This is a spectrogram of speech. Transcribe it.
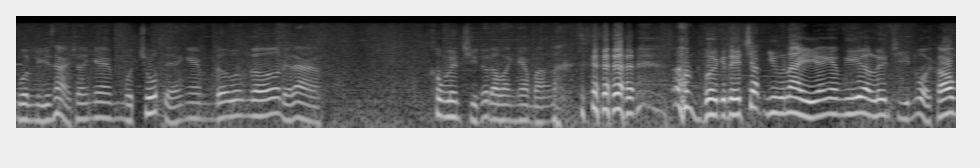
muốn lý giải cho anh em một chút để anh em đỡ bỡ ngỡ Đấy là không lên 9 được đâu anh em ạ. À. Với cái thế trận như này anh em nghĩ là lên 9 nổi không?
